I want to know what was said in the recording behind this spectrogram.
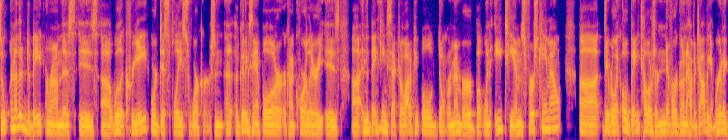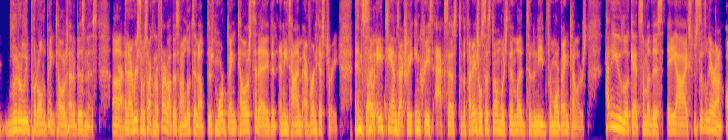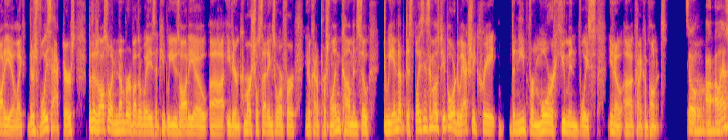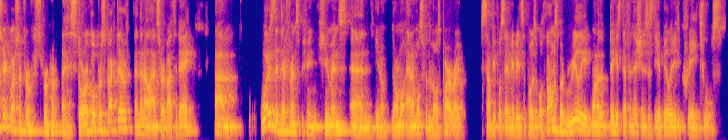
So another debate around this is uh, will it create or displace workers? And a, a good example or, or, kind of corollary is uh, in the banking sector. A lot of people don't remember, but when ATMs first came out, uh, they were like, "Oh, bank tellers are never going to have a job again. We're going to literally put all the bank tellers out of business." Uh, yeah. And I recently was talking to a friend about this, and I looked it up. There's more bank tellers today than any time ever in history, and so right. ATMs actually increased access to the financial system, which then led to the need for more bank tellers. How do you look at some of this AI specifically around audio? Like, there's voice actors, but there's also a number of other ways that people use audio, uh, either in commercial settings or for you know kind of personal income. And so, do we end up displacing some of those people, or do we actually create the need for more human voice, you know, uh, kind of components? So I'll answer your question from, from a historical perspective, and then I'll answer about today. Um, what is the difference between humans and you know normal animals for the most part, right? Some people say maybe it's opposable thumbs, but really one of the biggest definitions is the ability to create tools.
